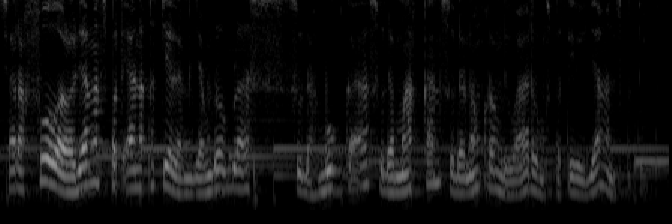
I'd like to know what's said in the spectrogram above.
secara full. Jangan seperti anak kecil yang jam 12 sudah buka sudah makan sudah nongkrong di warung seperti itu. Jangan seperti itu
